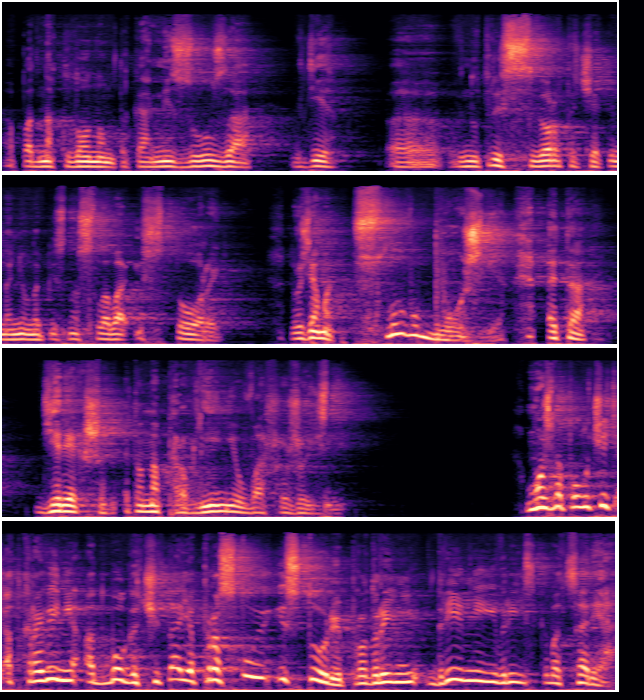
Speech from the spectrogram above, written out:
а, под наклоном такая мезуза, где а, внутри сверточек, и на нем написано слова истории. Друзья мои, Слово Божье – это direction, это направление в вашей жизни – можно получить откровение от Бога, читая простую историю про древнееврейского царя.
